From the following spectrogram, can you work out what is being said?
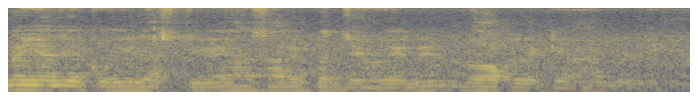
ਨਹੀਂ, ਅਜੇ ਕੋਈ ਰੈਸਟ ਨਹੀਂ ਹੋਇਆ, ਸਾਰੇ ਭੱਜੇ ਹੋਏ ਨੇ ਲੋਕ ਲੱਗਿਆ ਹੋਇਆ ਬਿਲਡਿੰਗ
